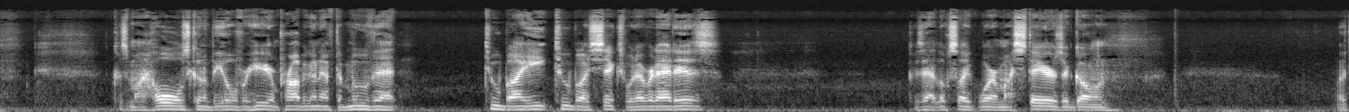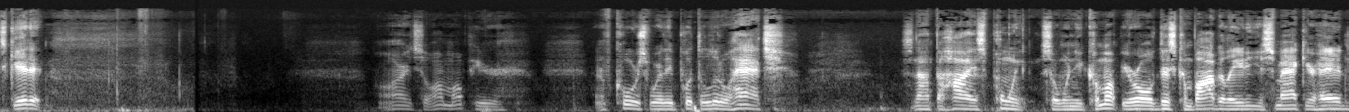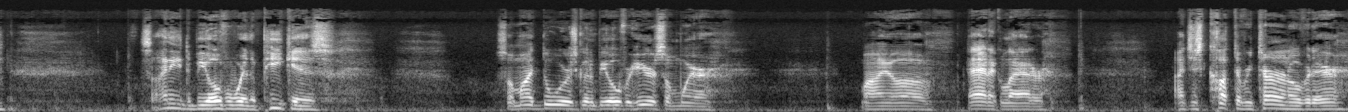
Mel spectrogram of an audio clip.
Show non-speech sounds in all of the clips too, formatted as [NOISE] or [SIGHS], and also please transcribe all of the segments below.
because my hole is going to be over here. I'm probably going to have to move that 2 by 8 2 by 6 whatever that is. Because that looks like where my stairs are going. Let's get it. All right, so I'm up here. And of course, where they put the little hatch, it's not the highest point. So when you come up, you're all discombobulated. You smack your head. So I need to be over where the peak is. So my door is going to be over here somewhere. My uh, attic ladder. I just cut the return over there.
